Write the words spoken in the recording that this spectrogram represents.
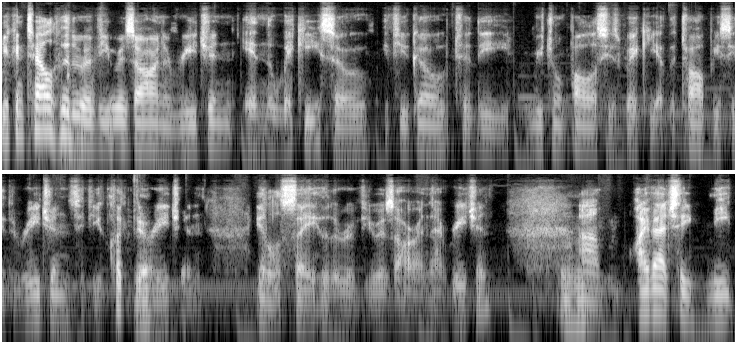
You can tell who the reviewers are in a region in the wiki. So if you go to the regional policies wiki at the top, you see the regions. If you click the Yep. region, it'll say who the reviewers are in that region. Mhm. Um, I've actually meet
